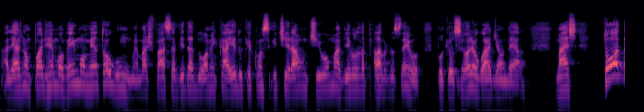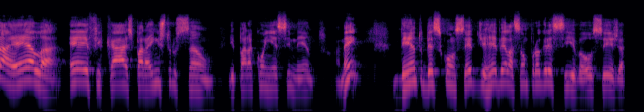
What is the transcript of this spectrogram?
Aliás, não pode remover em momento algum. É mais fácil a vida do homem cair do que conseguir tirar um tio ou uma vírgula da palavra do Senhor, porque o Senhor é o guardião dela. Mas toda ela é eficaz para a instrução e para conhecimento. Amém? dentro desse conceito de revelação progressiva, ou seja,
